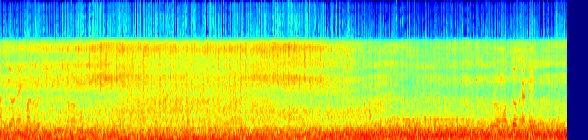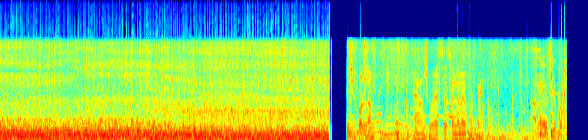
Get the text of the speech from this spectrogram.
আজকে অনেক মানুষ এসে পড়লাম। এখন সবাই আস্তে আস্তে নেমে পড়বে। আমি উঠে পড়ি।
